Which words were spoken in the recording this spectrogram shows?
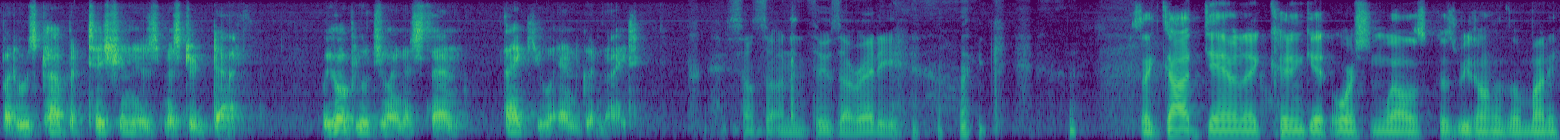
but whose competition is Mr. Death. We hope you'll join us then. Thank you and good night. You sound so unenthused already. like, It's like, God damn it, I couldn't get Orson Welles because we don't have the money.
